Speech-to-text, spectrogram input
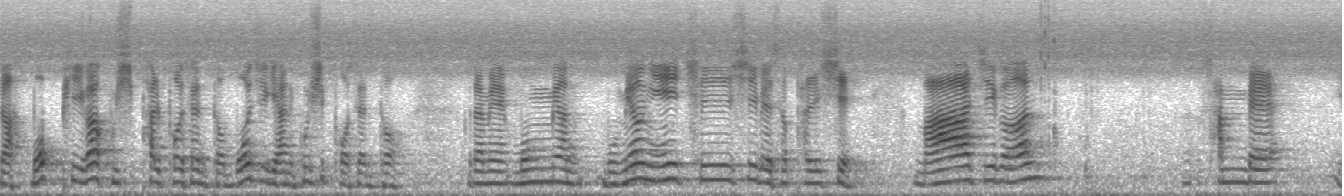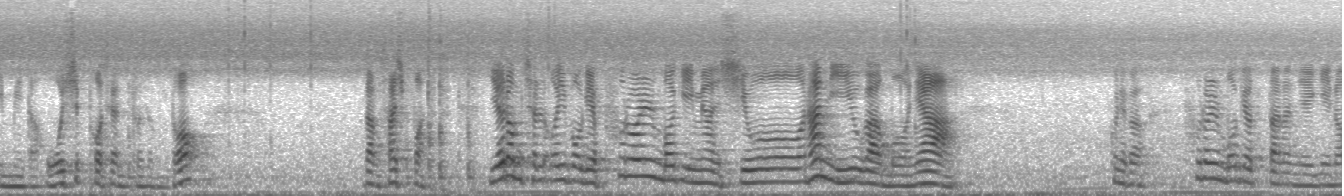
자, 모피가 98%, 모직이 한 90%, 그 다음에 목면, 무명이 70에서 80, 마직은 3배입니다. 50% 정도. 그 다음 40번. 여름철 의복에 풀을 먹이면 시원한 이유가 뭐냐? 그러니까 풀을 먹였다는 얘기는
